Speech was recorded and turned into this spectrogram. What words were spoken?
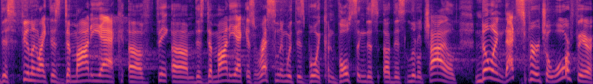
this feeling like this demoniac of thing, um, this demoniac is wrestling with this boy, convulsing this uh, this little child, knowing that's spiritual warfare.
